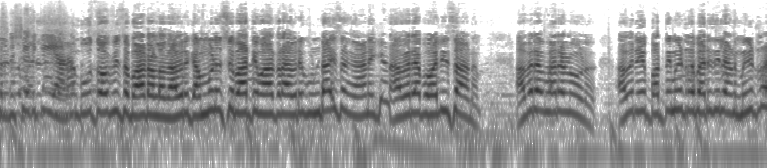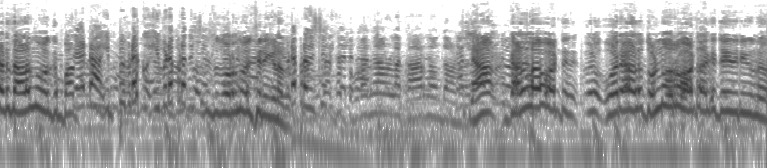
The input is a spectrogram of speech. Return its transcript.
പ്രതിഷേധിക്കുകയാണ്. ബൂത്ത് ഓഫീസ് പാടുള്ളത്. അവർ കമ്മ്യൂണിസ്റ്റ് പാർട്ടി മാത്രം അവർ ഗുണ്ടായിസം കാണിക്കണം. അവരെ പോലീസാണ്. അവരെ ഭരണമാണ്. അവർ പത്ത് മീറ്റർ പരിധിയിലാണ്. മീറ്റർ എടുത്ത് അളന്നു നോക്കും. ചേട്ടാ ഇപ്പൊ ഇവിടെ ഇവിടെ പ്രതിഷേധി- ഓഫീസ് തുറന്നു വെച്ചിരിക്കണം ഞാൻ കള്ള വോട്ട് ഒരാൾ തൊണ്ണൂറ് വോട്ടൊക്കെ ചെയ്തിരിക്കുന്നു.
